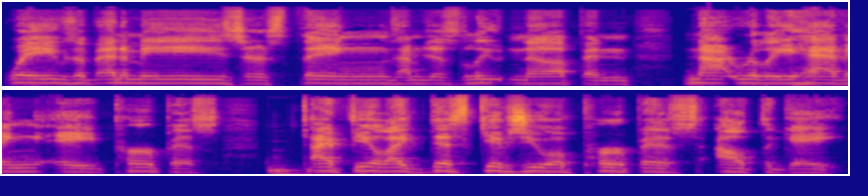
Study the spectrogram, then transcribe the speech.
waves of enemies there's things i'm just looting up and not really having a purpose i feel like this gives you a purpose out the gate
